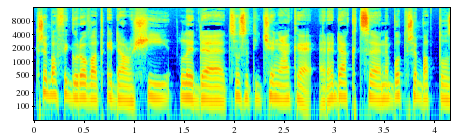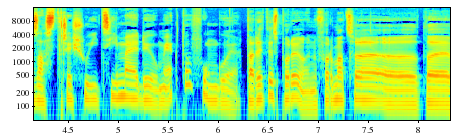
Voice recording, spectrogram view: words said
třeba figurovat i další lidé, co se týče nějaké redakce, nebo třeba to zastřešující médium. Jak to funguje? Tady ty spory o informace, eh, to je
